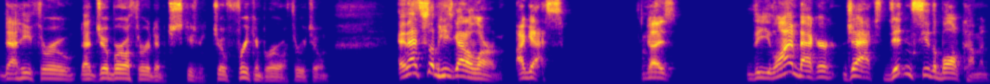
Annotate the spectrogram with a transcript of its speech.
that he threw, that Joe Burrow threw to him. Excuse me, Joe freaking Burrow threw to him. And that's something he's got to learn, I guess. Guys, the linebacker, Jax, didn't see the ball coming.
